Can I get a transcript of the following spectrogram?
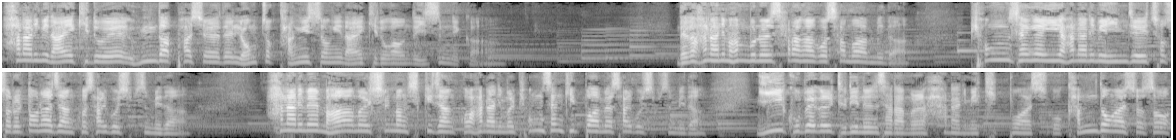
하나님이 나의 기도에 응답하셔야 될 영적 당위성이 나의 기도 가운데 있습니까? 내가 하나님 한 분을 사랑하고 사모합니다. 평생에 이 하나님의 임재의 처소를 떠나지 않고 살고 싶습니다. 하나님의 마음을 실망시키지 않고 하나님을 평생 기뻐하며 살고 싶습니다. 이 고백을 드리는 사람을 하나님이 기뻐하시고 감동하셔서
